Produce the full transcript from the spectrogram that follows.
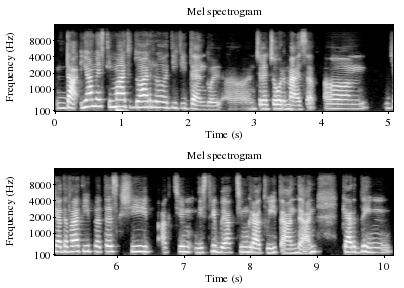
da, eu am estimat doar uh, dividendul uh, în cele ce urmează. Uh, e adevărat, ei plătesc și acțiuni, distribuie acțiuni gratuite an de an, chiar din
